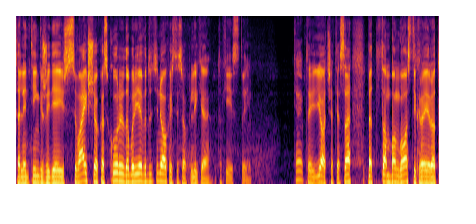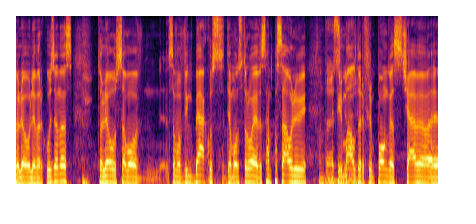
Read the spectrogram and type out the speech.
talentingi žaidėjai išsivaikščiojo kas kur ir dabar jie vidutiniokais tiesiog likę tokiais. Tai, Taip. tai jo, čia tiesa, bet tam bangos tikrai yra toliau Leverkusenas, toliau savo, savo wingbackus demonstruoja visam pasauliui. Grimaldo ir Frimpongas Čiavio, e,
